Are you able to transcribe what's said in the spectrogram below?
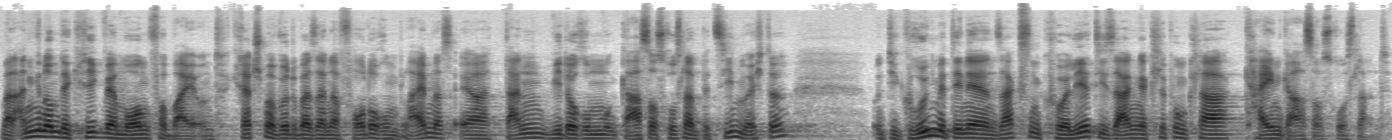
Mal angenommen, der Krieg wäre morgen vorbei und Kretschmer würde bei seiner Forderung bleiben, dass er dann wiederum Gas aus Russland beziehen möchte. Und die Grünen, mit denen er in Sachsen koaliert, die sagen ja klipp und klar, kein Gas aus Russland.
